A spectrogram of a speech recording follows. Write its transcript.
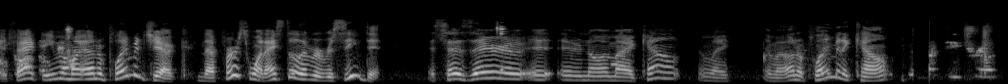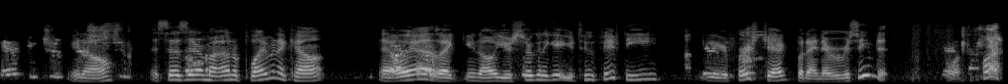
In fact, even my unemployment check, that first one, I still never received it. It says there, you know, in my account, in my in my unemployment account, you know, it says there in my unemployment account oh yeah, like, you know, you're still gonna get your 250, your first check, but I never received it. What the fuck?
